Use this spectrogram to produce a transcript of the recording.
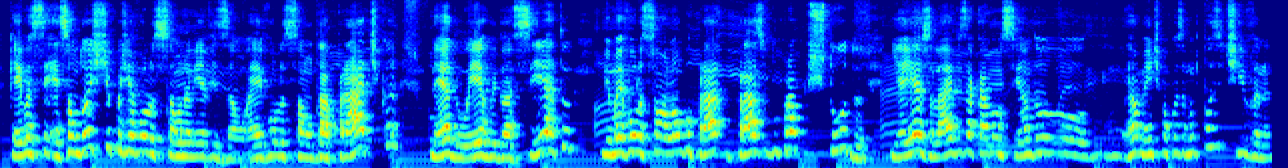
Porque aí você são dois tipos de evolução na minha visão, é a evolução da prática, né, do erro e do acerto, e uma evolução a longo pra- prazo do próprio estudo. E aí as lives acabam sendo realmente uma coisa muito positiva, né?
